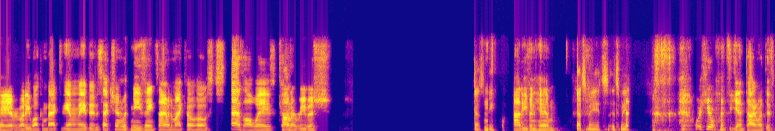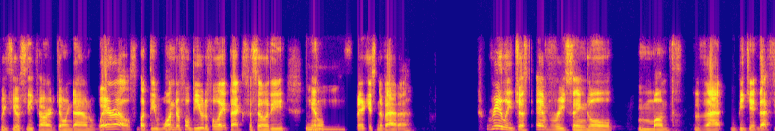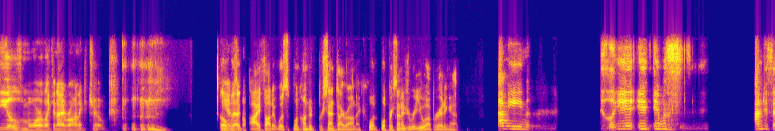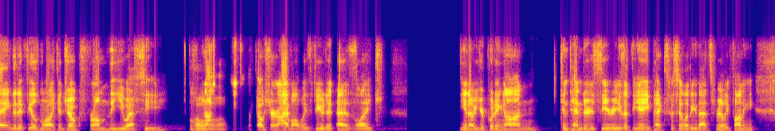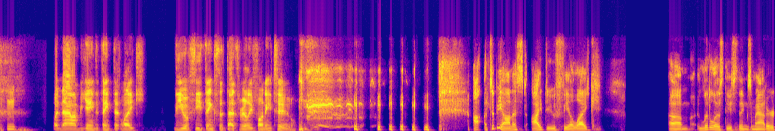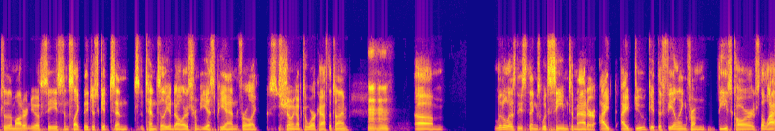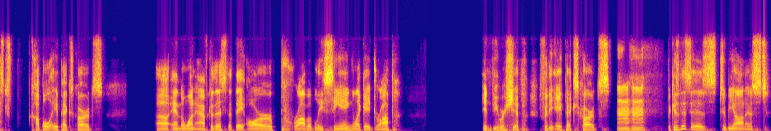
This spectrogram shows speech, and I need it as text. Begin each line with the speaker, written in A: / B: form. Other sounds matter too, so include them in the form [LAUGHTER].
A: Hey everybody, welcome back to the MMA Vivisection with me, Zane Simon, and my co-hosts, as always, Connor Ruebusch.
B: That's me.
A: Not even him.
B: That's me. It's it's me. [LAUGHS]
A: We're here once again talking about this week's UFC card going down. Where else but the wonderful, beautiful Apex facility in
B: Mm.
A: Vegas, Nevada. Really, just every single month that begin that feels more like an ironic joke. [CLEARS THROAT]
B: oh, was
A: know.
B: it? I thought it was 100% ironic. What what percentage were you operating at?
A: I mean, it, it it was. I'm just saying that it feels more like a joke from the UFC.
B: Oh, oh,
A: Not
B: oh, oh.
A: like, oh, sure. I've always viewed it as like, you know, you're putting on contenders series at the Apex facility. That's really funny.
B: Mhm.
A: But now I'm beginning to think that like the UFC thinks that that's really funny too. [LAUGHS]
B: uh, to be honest, I do feel like um little as these things matter to the modern UFC since like they just get 10 10 zillion dollars from ESPN for like showing up to work half the time.
A: Mm-hmm.
B: um little as these things would seem to matter i i do get the feeling from these cards the last couple apex cards uh and the one after this that they are probably seeing like a drop in viewership for the apex cards
A: Mm-hmm.
B: because this is to be honest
